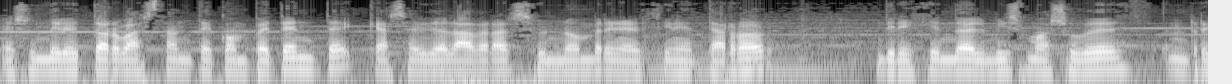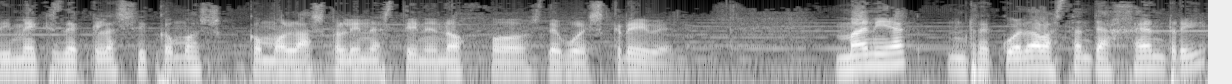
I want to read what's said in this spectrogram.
es un director bastante competente que ha sabido labrarse un nombre en el cine terror, dirigiendo él mismo a su vez remakes de clásicos como Las colinas tienen ojos de Wes Craven. Maniac recuerda bastante a Henry,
